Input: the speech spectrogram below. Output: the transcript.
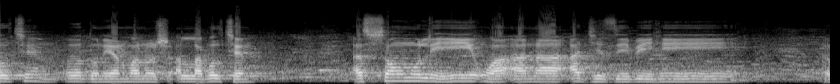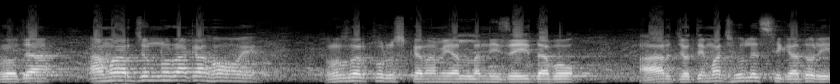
বলছেন, ও দুনিয়ার মানুষ, আল্লাহ বলছেন আসৌমুলি ওয়া আনা আজিবিহি রোজা আমার জন্য রাখা হয়, রোজার পুরস্কার আমি আল্লাহ নিজেই দেব। আর যদি মাঝুলে সিগা ধরি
